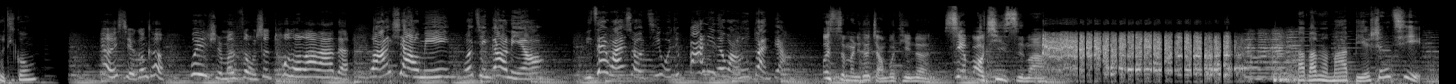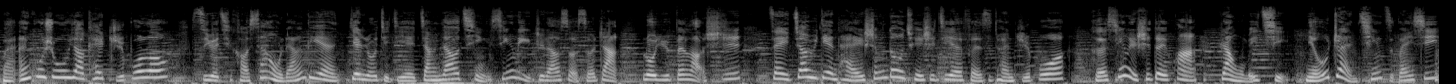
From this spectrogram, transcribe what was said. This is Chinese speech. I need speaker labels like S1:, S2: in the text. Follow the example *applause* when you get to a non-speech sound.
S1: 署提供。
S2: 要你写功课，为什么总是拖拖拉拉的？
S3: 王小明，我警告你哦，你再玩手机，我就把你的网络断掉。
S4: 为什么你都讲不听呢？是要把我气死吗？
S5: 爸爸妈妈别生气，晚安故事屋要开直播喽！四月七号下午两点，燕柔姐姐将邀请心理治疗所所长骆玉芬老师，在教育电台生动全世界粉丝团直播，和心理师对话，让我们一起扭转亲子关系。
